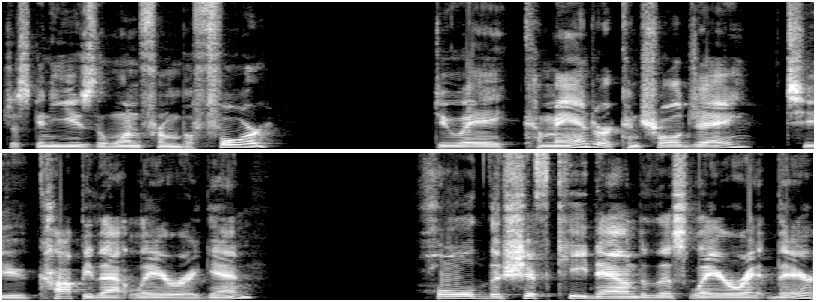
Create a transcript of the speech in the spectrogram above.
Just going to use the one from before. Do a Command or Control J to copy that layer again hold the shift key down to this layer right there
